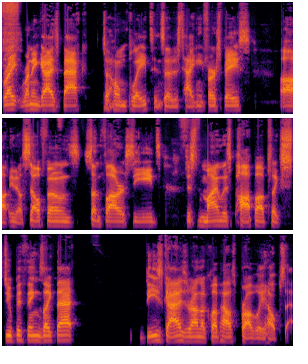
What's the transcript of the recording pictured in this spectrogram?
right? Running guys back to home plate instead of just tagging first base, uh, you know, cell phones, sunflower seeds, just mindless pop ups, like stupid things like that. These guys around the clubhouse probably helps that.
